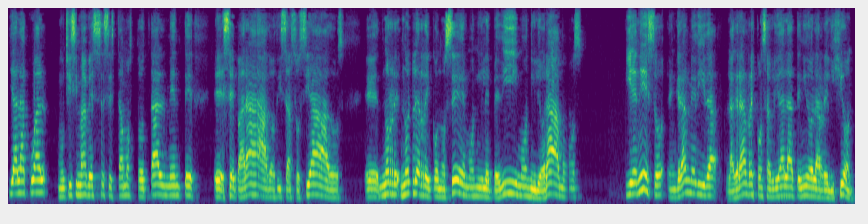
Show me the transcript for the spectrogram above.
y a la cual muchísimas veces estamos totalmente eh, separados, disasociados, eh, no, no le reconocemos, ni le pedimos, ni le oramos. Y en eso, en gran medida, la gran responsabilidad la ha tenido la religión.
